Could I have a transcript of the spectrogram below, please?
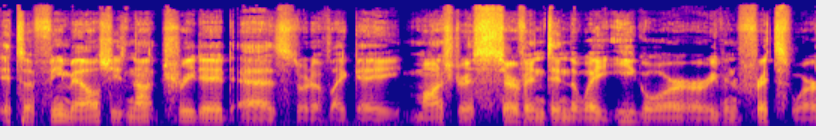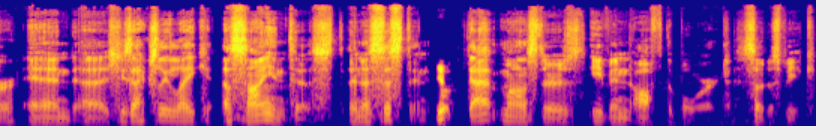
It's a female. She's not treated as sort of like a monstrous servant in the way Igor or even Fritz were. And uh, she's actually like a scientist, an assistant. Yep. That monster's even off the board, so to speak.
